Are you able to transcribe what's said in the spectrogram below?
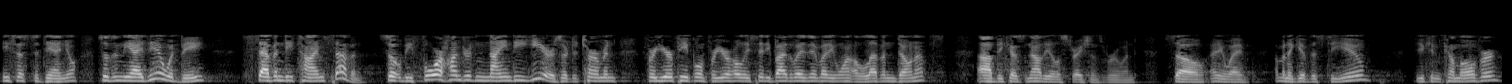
he says to Daniel, so then the idea would be 70 times 7. So it would be 490 years are determined for your people and for your holy city. By the way, does anybody want 11 donuts? Uh, because now the illustration's ruined. So anyway, I'm going to give this to you. You can come over,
